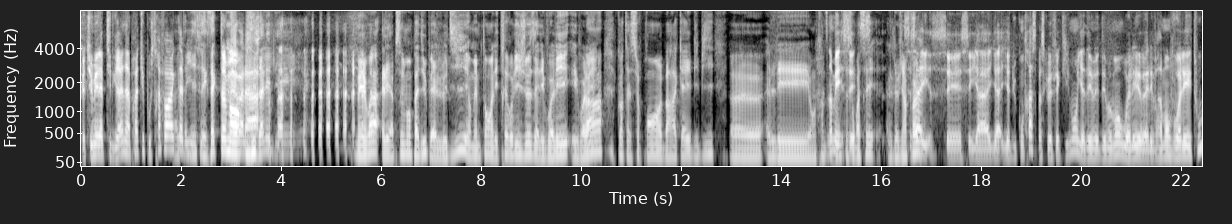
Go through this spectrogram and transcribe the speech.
que tu mets la petite graine et après tu pousses très fort avec, ta bite. Exactement. Voilà. J'allais le dire. Mais voilà, elle est absolument pas dupe et elle le dit. Et en même temps, elle est très religieuse, elle est voilée. Et voilà, quand elle surprend euh, Baraka et Bibi, euh, elle est en train de Non, mais de s'embrasser. Elle devient C'est folle. ça, il- c'est, c'est, il y a, il y a- il y a du contraste parce qu'effectivement, il y a des, des moments où elle est, elle est vraiment voilée et tout.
